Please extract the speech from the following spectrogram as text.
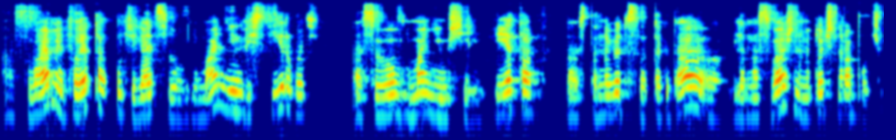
а, с вами в это уделять своего внимания, инвестировать а, своего внимания и усилий. И это становится тогда для нас важным и точно рабочим.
